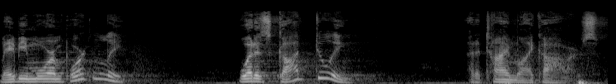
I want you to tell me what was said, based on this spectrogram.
Maybe more importantly, what is God doing at a time like ours?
